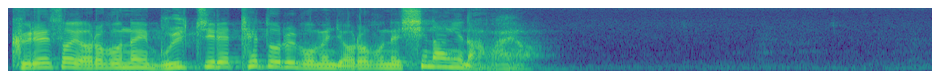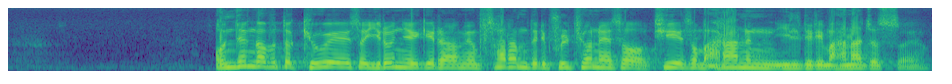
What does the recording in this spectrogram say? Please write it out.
그래서 여러분의 물질의 태도를 보면 여러분의 신앙이 나와요. 언젠가부터 교회에서 이런 얘기를 하면 사람들이 불편해서 뒤에서 말하는 일들이 많아졌어요.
